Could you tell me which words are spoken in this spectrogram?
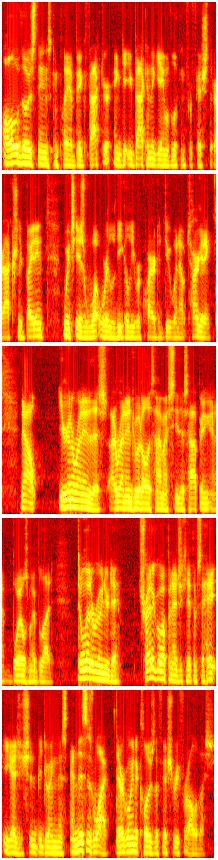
All of those things can play a big factor and get you back in the game of looking for fish that are actually biting, which is what we're legally required to do when out targeting. Now, you're going to run into this. I run into it all the time. I see this happening and it boils my blood. Don't let it ruin your day try to go up and educate them. Say, hey, you guys, you shouldn't be doing this. And this is why. They're going to close the fishery for all of us.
